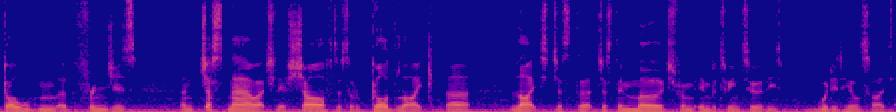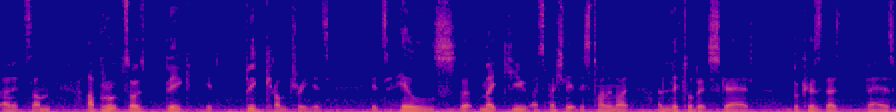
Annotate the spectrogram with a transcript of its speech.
golden at the fringes, and just now, actually, a shaft of sort of godlike uh, light just uh, just emerged from in between two of these wooded hillsides. And it's um, Abruzzo's big. It's big country. It's it's hills that make you, especially at this time of night, a little bit scared because there's bears.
